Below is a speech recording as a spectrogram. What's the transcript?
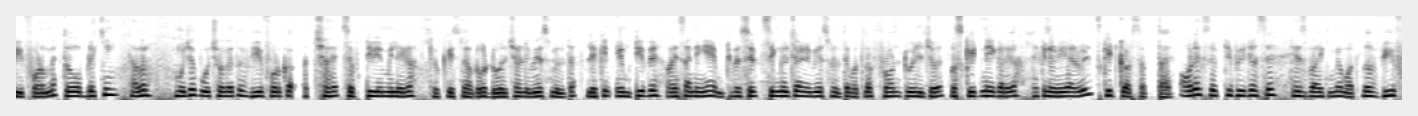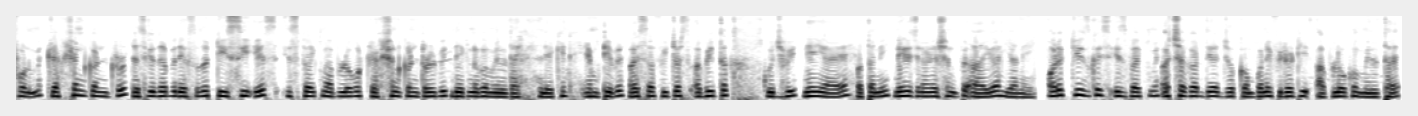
वी फोर में तो ब्रेकिंग अगर मुझे पूछोगे तो वी फोर का अच्छा है सेफ्टी भी मिलेगा क्योंकि इसमें आप लोग डुअल चैनल एबीएस मिलता है लेकिन एमटी पे ऐसा नहीं है एमटी पे सिर्फ़ सिंगल चैनल एबीएस मिलता है मतलब फ्रंट व्हील जो है वो स्किट नहीं करेगा लेकिन रियर व्हील स्किट कर सकता है और एक सेफ्टी फीचर से इस बाइक में मतलब वी फोर में ट्रैक्शन कंट्रोल जैसे कि पे देख सकते हो टी सी एस इस बाइक में आप लोगों को ट्रैक्शन कंट्रोल भी देखने को मिलता है। लेकिन एम टी ऐसा फीचर्स अभी तक कुछ भी नहीं आया है। पता नहीं नेक्स्ट जनरेशन पे आएगा या नहीं। और एक चीज़ इस बाइक में अच्छा कर दिया, जो कंपनी फिटेड आप लोगों को मिलता है,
